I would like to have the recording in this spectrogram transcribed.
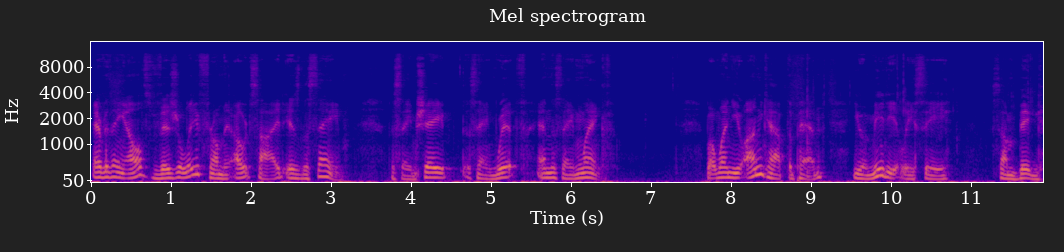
Everything else visually from the outside is the same. The same shape, the same width, and the same length. But when you uncap the pen, you immediately see some big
